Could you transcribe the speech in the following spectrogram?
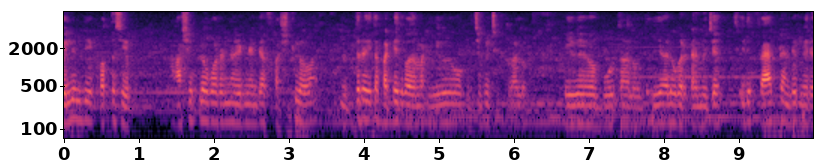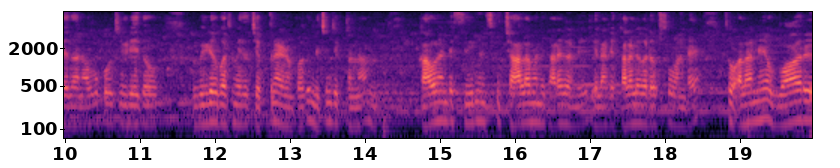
వెళ్ళింది కొత్త షిప్. ఆ షిప్లో కూడా ఏంటంటే ఫస్ట్లో నిద్ర అయితే పట్టేది కదన్నమాట ఏవేవో పిచ్చి పిచ్చి కళలు ఏవేవో భూతాలు దెయ్యాలు కూడా కనిపించే. ఇది ఫ్యాక్ట్ అంటే మీరు ఏదో నవ్వుకోవచ్చు వీడేదో వీడియో కోసం ఏదో చెప్తున్నాడు అనుకోదు నిజం చెప్తున్నా. కావాలంటే సీమెన్స్కి చాలామందికి అడగండి ఇలాంటి కళలు కూడా వస్తూ ఉంటాయి. సో అలానే వారు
